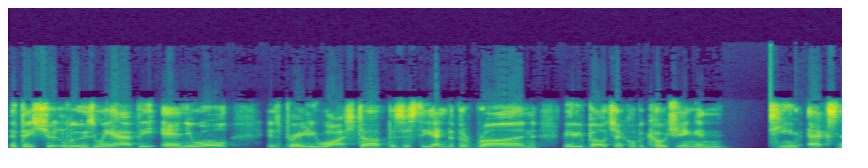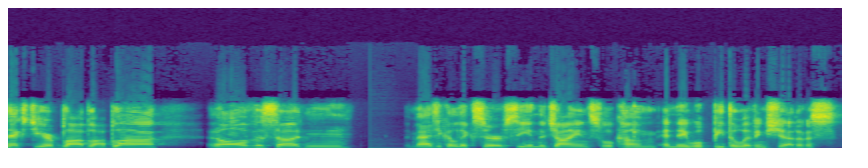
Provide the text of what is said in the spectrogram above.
that they shouldn't lose. And we have the annual is Brady washed up? Is this the end of the run? Maybe Belichick will be coaching in Team X next year, blah, blah, blah. And all of a sudden, the magic elixir of seeing the Giants will come and they will beat the living shit out of us.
